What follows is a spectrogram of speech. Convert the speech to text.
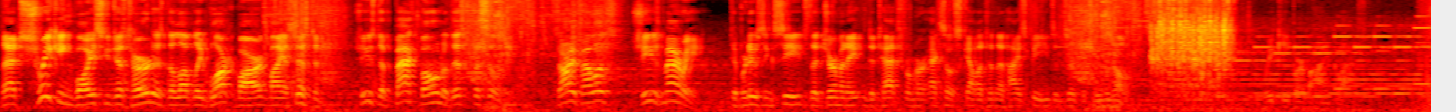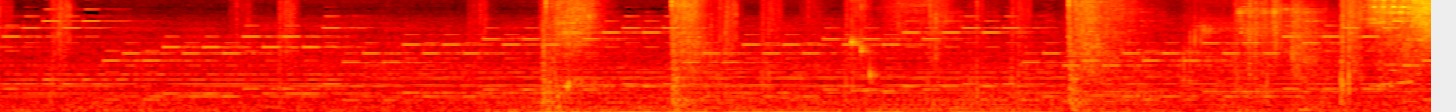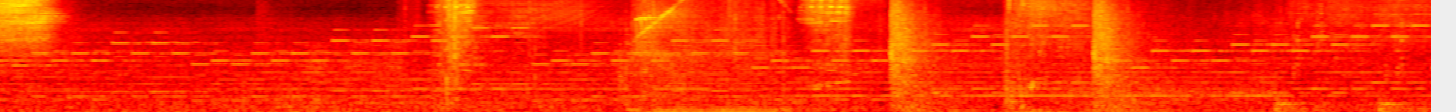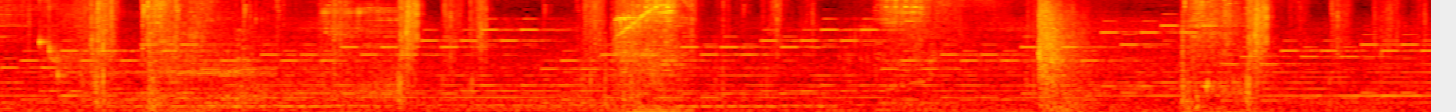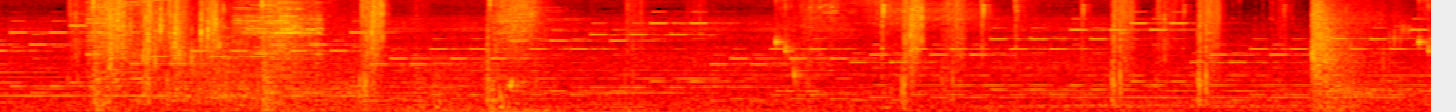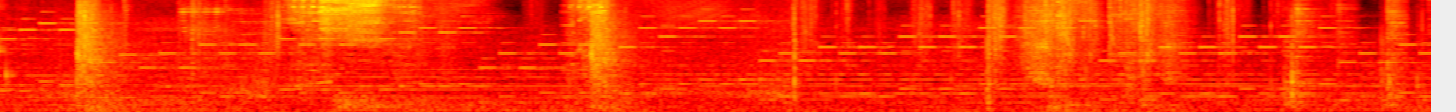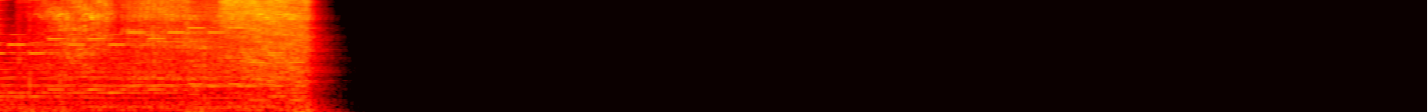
That shrieking voice you just heard is the lovely Blarkbarg, my assistant. She's the backbone of this facility. Sorry, fellas, she's married to producing seeds that germinate and detach from her exoskeleton at high speeds in search of human hosts. We keep her behind glass.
